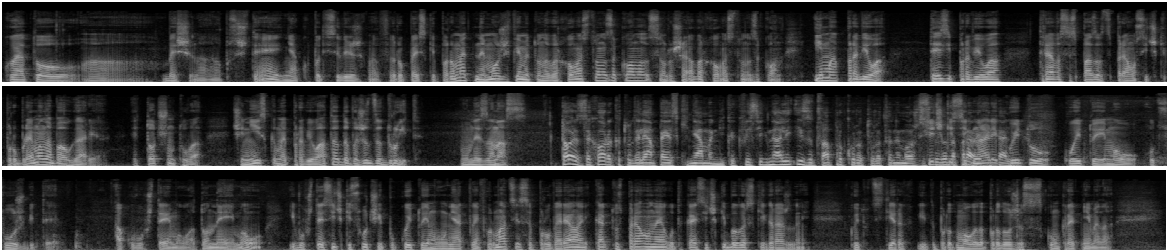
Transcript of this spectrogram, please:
която а, беше на, на посещение и няколко пъти се виждахме в Европейския парламент, не може в името на върховенство на закона да се нарушава върховенство на закона. Има правила. Тези правила трябва да се спазват спрямо всички. Проблема на България е точно това, че ние искаме правилата да въжат за другите. но не за нас. Тоест за хора като Делян Певски няма никакви сигнали и затова прокуратурата не може Всички да направи. сигнали, така ли? които, които е имало от службите, ако въобще е имало, а то не е имало, и въобще всички случаи, по които е имало някаква информация, са проверявани както спрямо него, така и всички български граждани, които цитирах и да прод- мога да продължа с конкретни имена.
